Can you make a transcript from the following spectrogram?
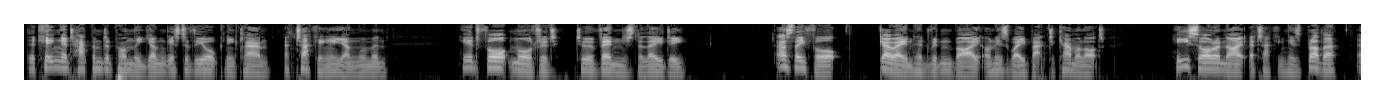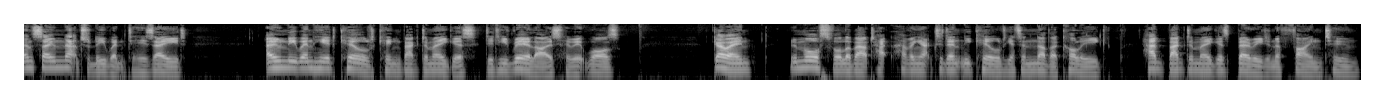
The king had happened upon the youngest of the Orkney clan attacking a young woman. He had fought Mordred to avenge the lady. As they fought, Gawain had ridden by on his way back to Camelot. He saw a knight attacking his brother, and so naturally went to his aid. Only when he had killed King Bagdemagus did he realise who it was. Gawain, remorseful about ha- having accidentally killed yet another colleague, had Bagdemagus buried in a fine tomb.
